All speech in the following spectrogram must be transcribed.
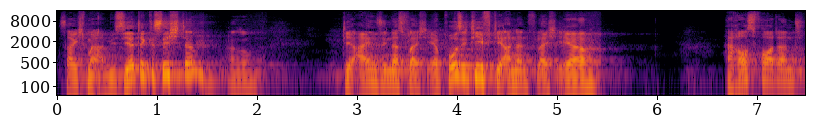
sage ich mal, amüsierte Gesichter. Also die einen sehen das vielleicht eher positiv, die anderen vielleicht eher herausfordernd.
